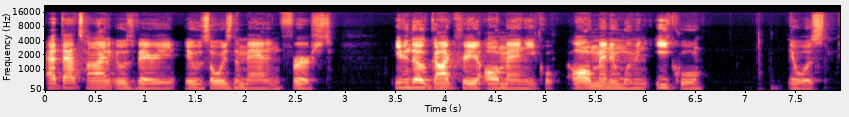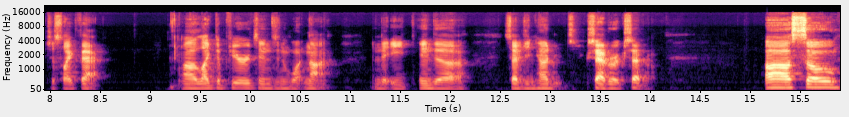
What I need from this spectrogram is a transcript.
at that time, it was very. It was always the man in first, even though God created all men equal, all men and women equal. It was just like that, uh, like the Puritans and whatnot in the eight in the 1700s, etc., etc. Uh, so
